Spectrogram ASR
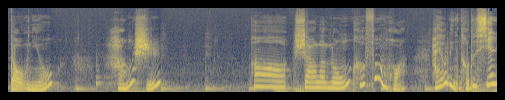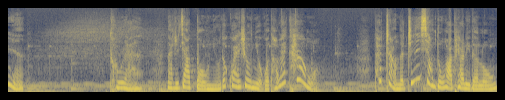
斗牛、行石，哦，少了龙和凤凰，还有领头的仙人。突然，那只叫斗牛的怪兽扭过头来看我，它长得真像动画片里的龙，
